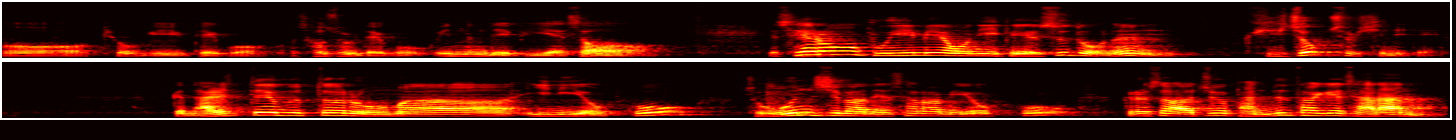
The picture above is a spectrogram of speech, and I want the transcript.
어, 표기되고 서술되고 있는 데 비해서 새로 부임해 온 이 베스도는 귀족 출신이래요. 그러니까 날 때부터 로마인이었고 좋은 집안의 사람이었고 그래서 아주 반듯하게 자란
